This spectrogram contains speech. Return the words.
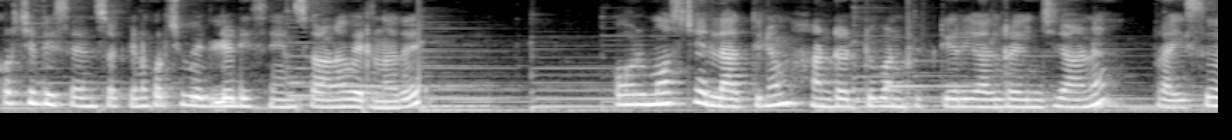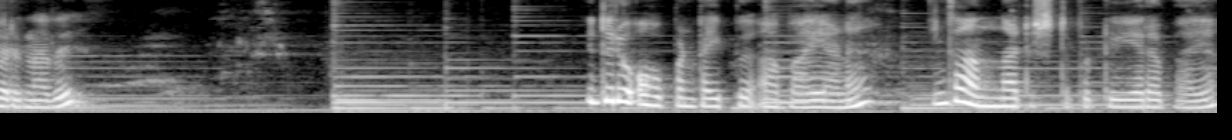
കുറച്ച് ഡിസൈൻസ് ഒക്കെയാണ് കുറച്ച് വലിയ ഡിസൈൻസ് ആണ് വരുന്നത്. ഓൾമോസ്റ്റ് എല്ലാത്തിനും ഹൺഡ്രഡ് ടു വൺ ഫിഫ്റ്റി റിയാൽ റേഞ്ചിലാണ് പ്രൈസ് വരുന്നത്. ഇതൊരു ഓപ്പൺ ടൈപ്പ് അബായാണ് എനിക്ക് നന്നായിട്ട് ഇഷ്ടപ്പെട്ടു ഈ ഒരു അബായ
